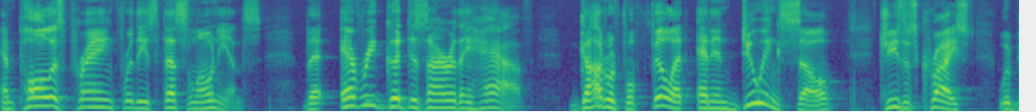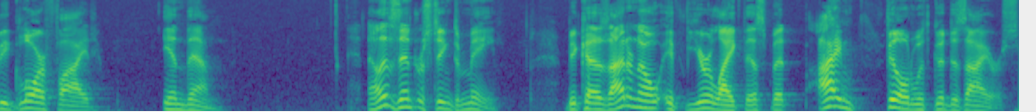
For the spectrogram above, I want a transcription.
And Paul is praying for these Thessalonians that every good desire they have, God would fulfill it, and in doing so, Jesus Christ would be glorified in them. Now, this is interesting to me because I don't know if you're like this, but I'm filled with good desires.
